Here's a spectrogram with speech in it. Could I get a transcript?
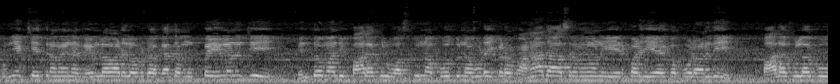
పుణ్యక్షేత్రమైన వేములవాడలో లోపల గత ముప్పై ఏళ్ళ నుంచి ఎంతోమంది పాలకులు వస్తున్నా పోతున్నా కూడా ఇక్కడ ఒక అనాథాశ్రమం ఏర్పాటు చేయకపోవడం అనేది పాలకులకు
